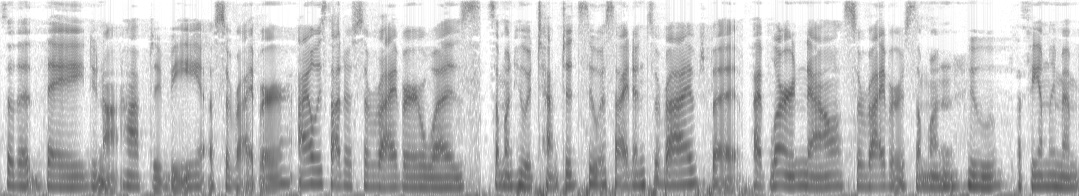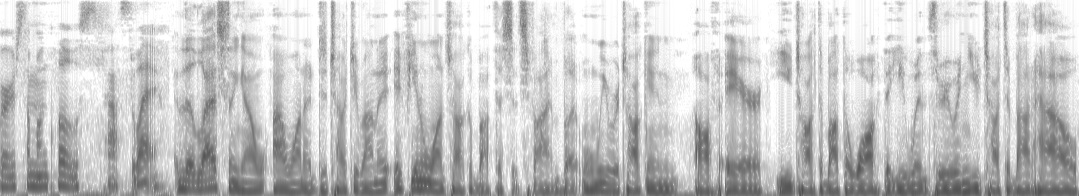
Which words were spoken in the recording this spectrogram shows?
so that they do not have to be a survivor. I always thought a survivor was someone who attempted suicide and survived, but I've learned now survivor is someone who a family member, someone close passed away. The last thing I, I wanted to talk to you about, if you don't want to talk about this, it's fine. But when we were talking off air, you talked about the walk that you went through, and you talked about how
